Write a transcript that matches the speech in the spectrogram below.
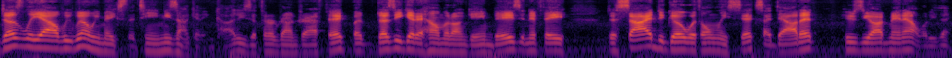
Does Leal? We know he makes the team. He's not getting cut. He's a third round draft pick, but does he get a helmet on game days? And if they decide to go with only six, I doubt it. Who's the odd man out? What do you think?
